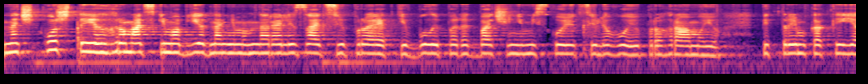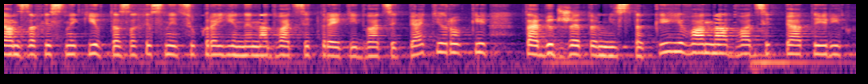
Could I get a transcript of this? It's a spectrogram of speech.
Значить, кошти громадським об'єднанням на реалізацію проєктів були передбачені міською цільовою програмою підтримка киян, захисників та захисниць України на 23-25 роки та бюджетом міста Києва на 25 рік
